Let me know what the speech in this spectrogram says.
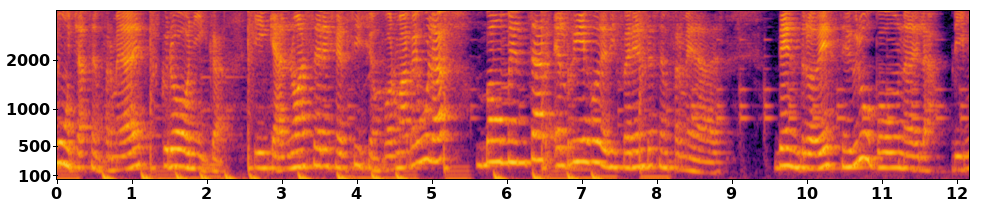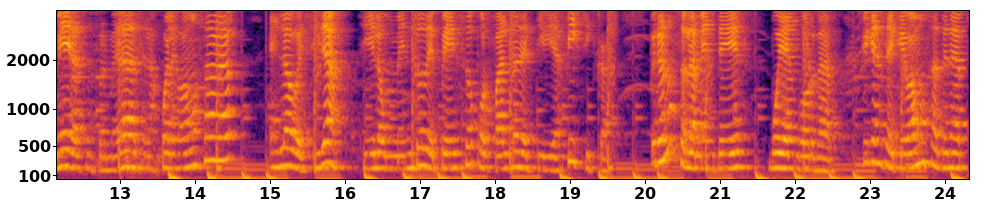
Muchas enfermedades crónicas, ¿sí? que al no hacer ejercicio en forma regular va a aumentar el riesgo de diferentes enfermedades. Dentro de este grupo, una de las primeras enfermedades en las cuales vamos a ver es la obesidad, ¿sí? el aumento de peso por falta de actividad física. Pero no solamente es voy a engordar. Fíjense que vamos a tener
